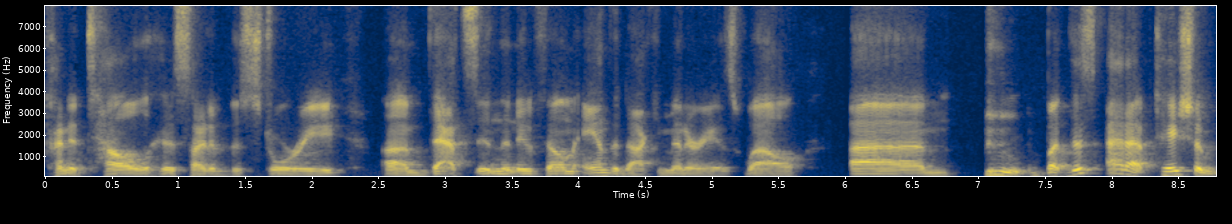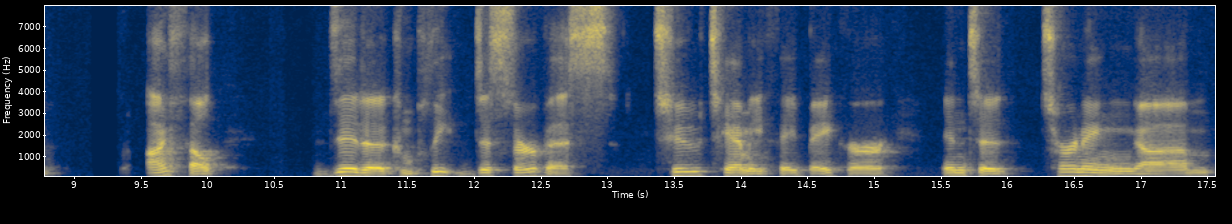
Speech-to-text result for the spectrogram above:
kind of tell his side of the story. Um, that's in the new film and the documentary as well. Um, but this adaptation, I felt did a complete disservice to Tammy Faye Bakker into turning um,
